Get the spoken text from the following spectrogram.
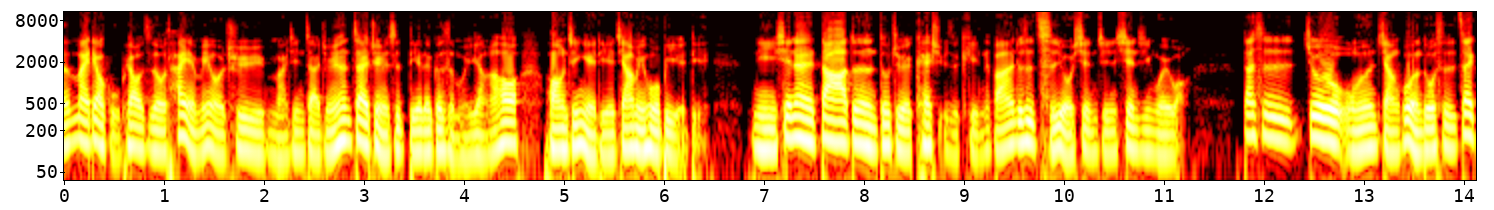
人卖掉股票之后，他也没有去买进债券，因为债券也是跌的跟什么一样，然后黄金也跌，加密货币也跌。你现在大家真的都觉得 cash is king，反正就是持有现金，现金为王。但是就我们讲过很多次，在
